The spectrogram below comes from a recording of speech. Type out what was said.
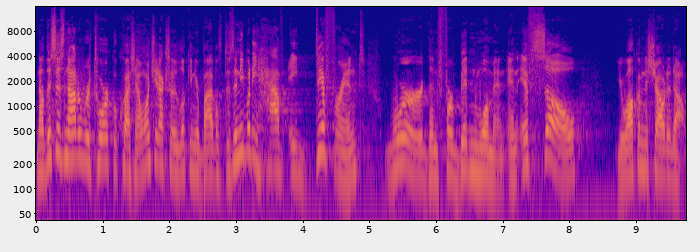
now, this is not a rhetorical question. I want you to actually look in your Bibles. Does anybody have a different word than forbidden woman? And if so, you're welcome to shout it out.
